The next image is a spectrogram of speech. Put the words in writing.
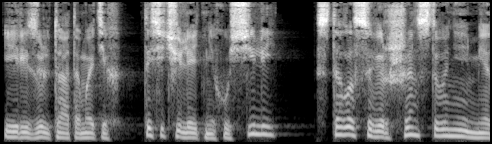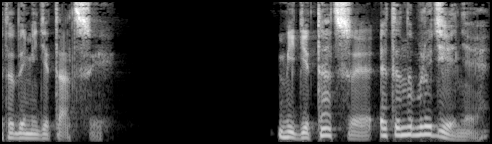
И результатом этих тысячелетних усилий стало совершенствование метода медитации. Медитация – это наблюдение,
